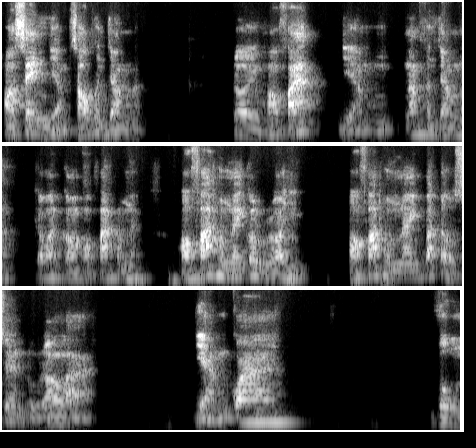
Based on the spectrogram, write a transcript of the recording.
Hoa Sen giảm 6 phần trăm rồi Hòa Phát, giảm 5 phần trăm là các bạn con Hòa Phát hôm nay. Hòa Phát hôm nay có rủi ro gì? Hòa Phát hôm nay bắt đầu xuất hiện rủi ro là giảm qua vùng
